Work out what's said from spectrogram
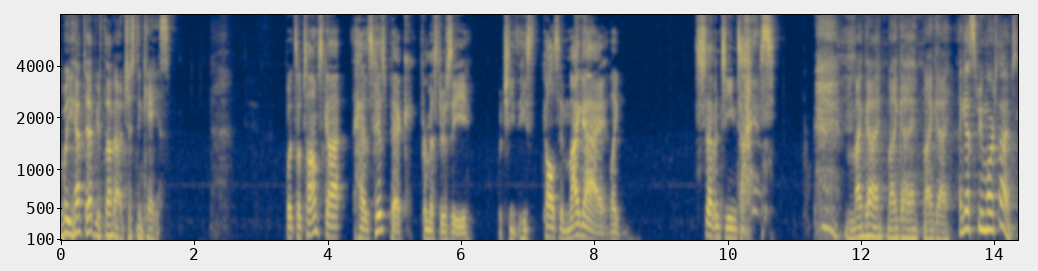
but you have to have your thumb out just in case But so Tom Scott has his pick for Mr. Z, which he he calls him my guy like 17 times. my guy my guy my guy i guess three more times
